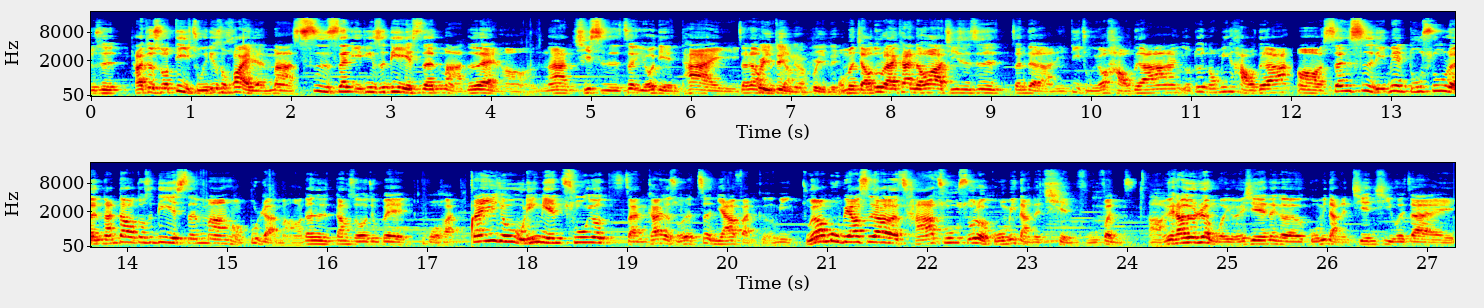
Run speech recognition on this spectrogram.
就是他就说地主一定是坏人嘛，士绅一定是劣绅嘛，对不对？哈，那其实这有点太真的不一定啊，不一定。我们角度来看的话，其实是真的啦。你地主有好的啊，有对农民好的啊，哦，绅士里面读书人难道都是劣绅吗？哦，不然嘛哈。但是当时。候就被迫害，在一九五零年初又展开了所谓的镇压反革命，主要目标是要查出所有国民党的潜伏分子啊，因为他就认为有一些那个国民党的奸细会在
